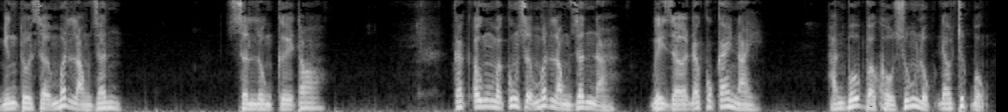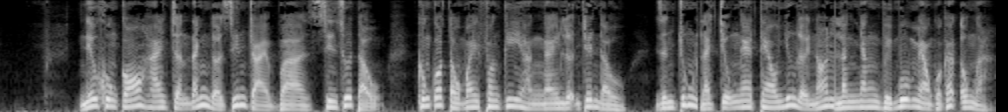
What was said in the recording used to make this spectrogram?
nhưng tôi sợ mất lòng dân. Sơn Lùng cười to. Các ông mà cũng sợ mất lòng dân à? Bây giờ đã có cái này. Hắn bố vào khẩu súng lục đeo trước bụng. Nếu không có, hai trận đánh ở Xin Trải và Xin Suối Tàu, Không có tàu bay funky hàng ngày lượn trên đầu, Dân chúng lại chịu nghe theo những lời nói lăng nhăng về mua mèo của các ông à?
